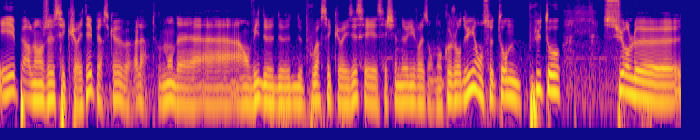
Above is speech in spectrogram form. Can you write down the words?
et par l'enjeu sécurité, parce que voilà, tout le monde a, envie de, pouvoir sécuriser ses, chaînes de livraison. Donc aujourd'hui, on se tourne plutôt sur le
